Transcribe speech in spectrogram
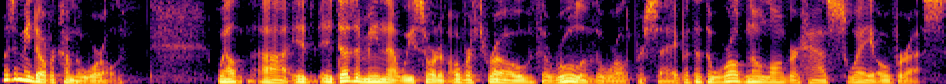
What does it mean to overcome the world? Well, uh, it, it doesn't mean that we sort of overthrow the rule of the world per se, but that the world no longer has sway over us.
